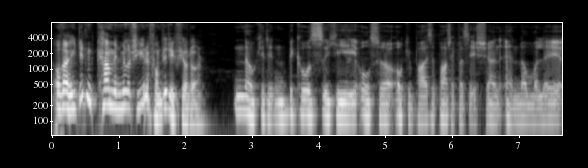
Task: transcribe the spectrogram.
although he didn't come in military uniform, did he, Fyodor? No, he didn't, because he also occupies a party position, and normally,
